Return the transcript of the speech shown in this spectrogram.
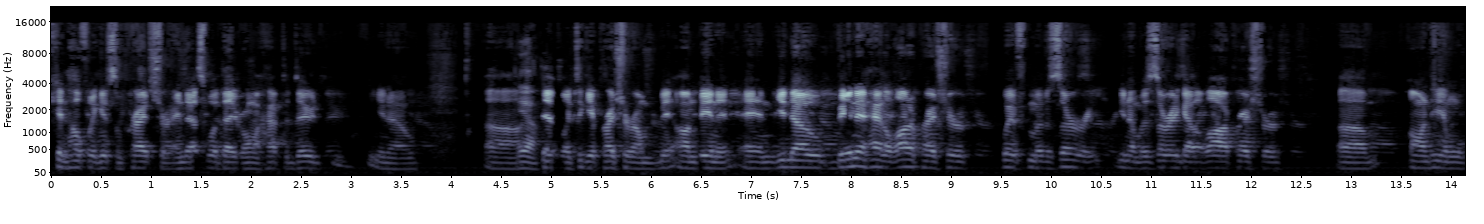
can hopefully get some pressure, and that's what they're going to have to do. You know, uh, Yeah. definitely to get pressure on on Bennett. And you know, Bennett had a lot of pressure with Missouri. You know, Missouri got a lot of pressure um, on him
